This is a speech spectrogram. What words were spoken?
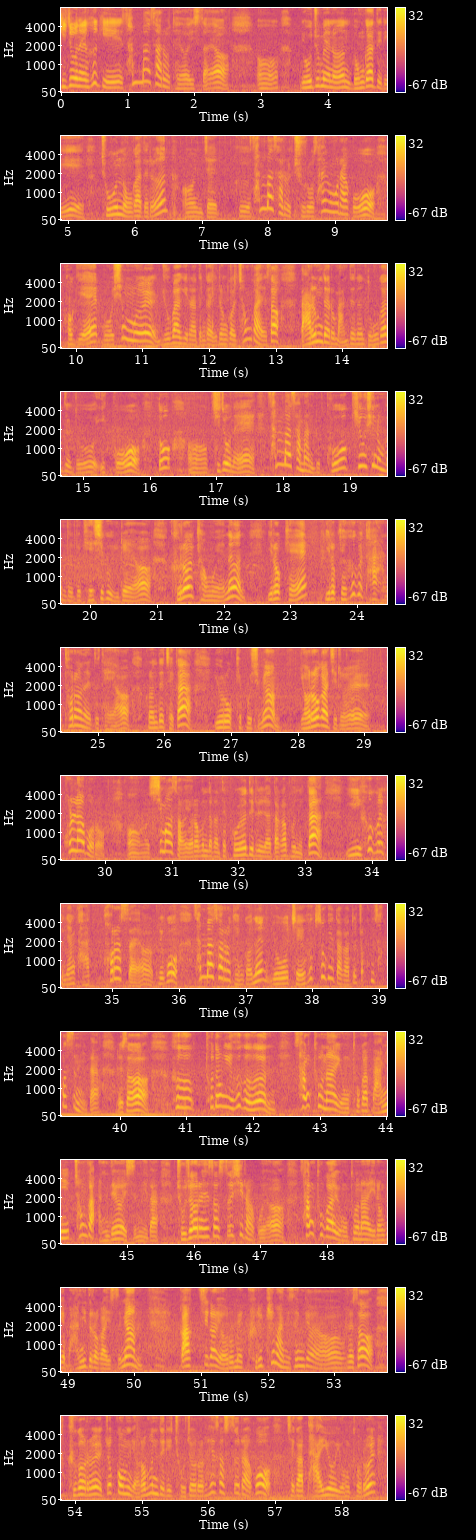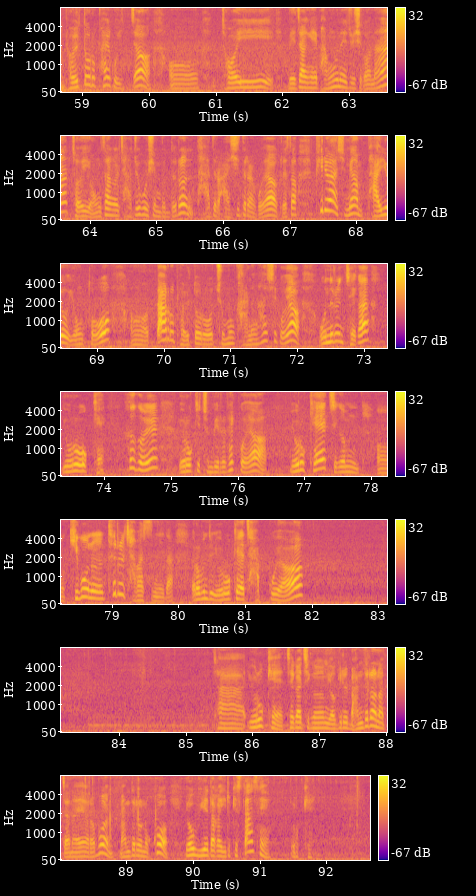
기존의 흙이 산마사로 되어 있어요. 어, 요즘에는 농가들이 좋은 농가들은 어, 이제 그 산마사를 주로 사용을 하고 거기에 뭐 식물 유박이라든가 이런 걸 첨가해서 나름대로 만드는 농가들도 있고 또 어, 기존에 산마사만 넣고 키우시는 분들도 계시고 이래요. 그럴 경우에는 이렇게 이렇게 흙을 다 안 털어내도 돼요. 그런데 제가 이렇게 보시면 여러 가지를 콜라보로 어, 심어서 여러분들한테 보여드리려다가 보니까 이 흙을 그냥 다 털었어요. 그리고 산마사로 된 거는 요 제 흙 속에다가도 조금 섞었습니다. 그래서 흙, 토동이 흙은 상토나 용토가 많이 첨가 안 되어 있습니다. 조절해서 쓰시라고요. 상토가 용토나 이런 게 많이 들어가 있으면 깍지가 여름에 그렇게 많이 생겨요. 그래서 그거를 조금 여러분들이 조절을 해서 쓰라고 제가 바이오 용토를 별도로 팔고 있죠. 어, 저희 매장에 방문해 주시거나 저희 영상을 자주 보신 분들은 다들 아시더라고요. 그래서 필요하시면 바이오 용토 어, 따로 별도로 주문 가능하시고요. 오늘은 제가 요렇게 흙을 요렇게 준비를 했고요. 요렇게 지금 어, 기본을 틀을 잡았습니다. 여러분들 요렇게 잡고요. 자, 요렇게 제가 지금 여기를 만들어 놨잖아요, 여러분. 만들어 놓고 여 위에다가 이렇게 싸세요. 요렇게.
